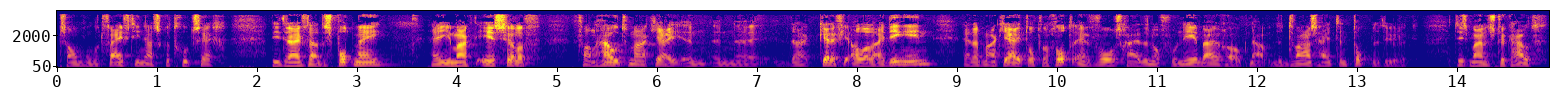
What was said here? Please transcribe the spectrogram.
Psalm 115, als ik het goed zeg. Die drijft daar de spot mee. He, je maakt eerst zelf van hout maak jij een, een uh, daar kerf je allerlei dingen in. En dat maak jij tot een god. En vervolgens ga je er nog voor neerbuigen ook. Nou, de dwaasheid ten top natuurlijk. Het is maar een stuk hout.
